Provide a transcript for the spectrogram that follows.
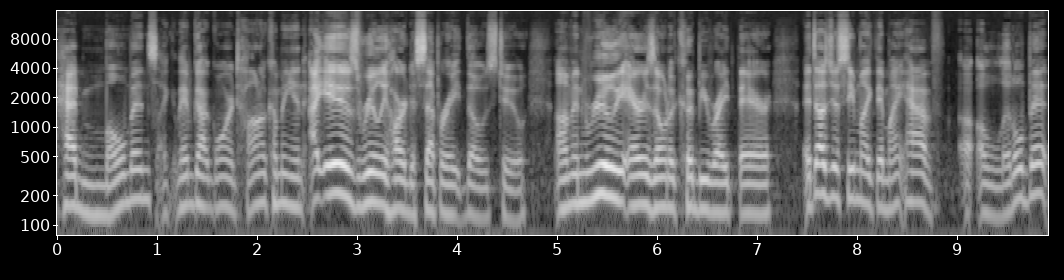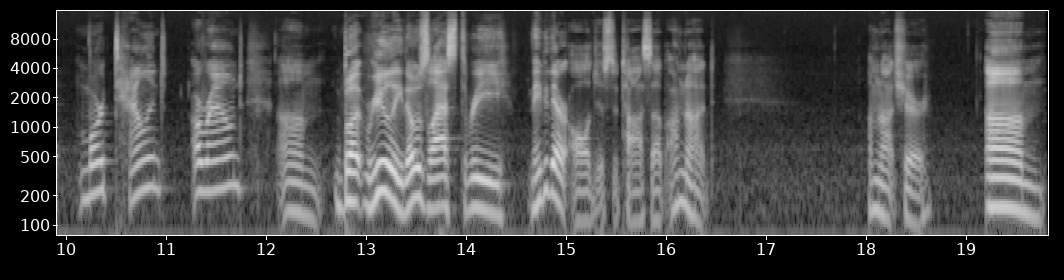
had moments like they've got Guarantano coming in. It is really hard to separate those two. Um, and really Arizona could be right there. It does just seem like they might have a, a little bit more talent around. Um, but really those last three, maybe they're all just a toss up. I'm not. I'm not sure. Um,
